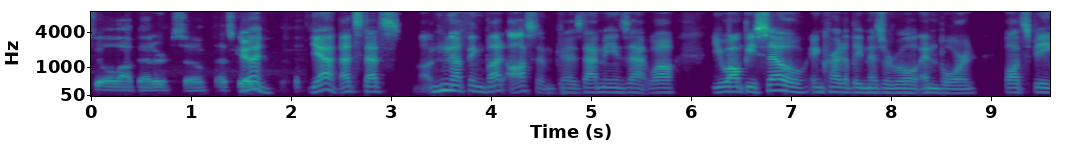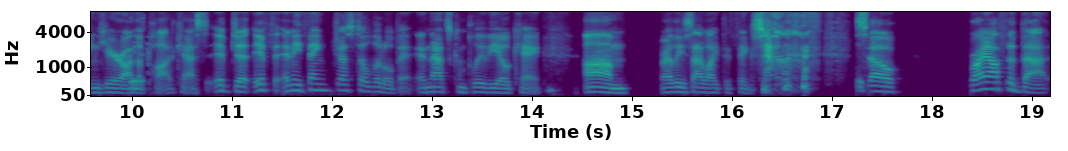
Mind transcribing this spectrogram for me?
feel a lot better so that's good, good yeah, that's that's nothing but awesome because that means that well, you won't be so incredibly miserable and bored while it's being here on the podcast. If just, if anything, just a little bit, and that's completely okay. Um, or at least I like to think so. so, right off the bat,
